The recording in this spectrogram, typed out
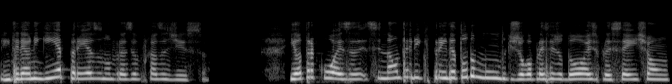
Entendeu? Ninguém é preso no Brasil por causa disso. E outra coisa, se não teria que prender todo mundo que jogou PlayStation 2, PlayStation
